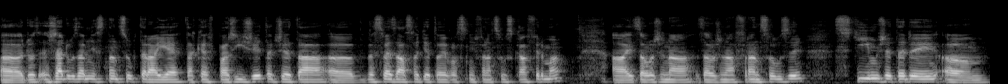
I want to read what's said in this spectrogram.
uh, do, řadu zaměstnanců, která je také v Paříži, takže ta uh, ve své zásadě to je vlastně francouzská firma a je založená, založená francouzi s tím, že tedy um,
